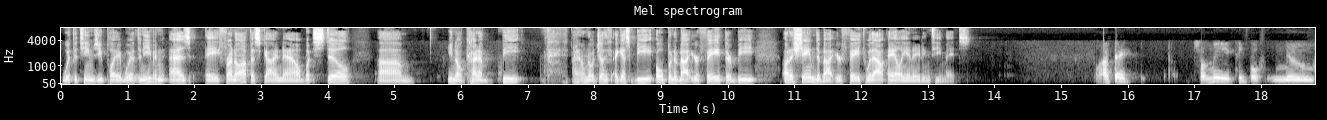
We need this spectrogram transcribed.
with the teams you played with, and mm-hmm. even as a front office guy now, but still, um, you know, kind of be, I don't know, just, I guess be open about your faith or be unashamed about your faith without alienating teammates? Well, I think for me, people knew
